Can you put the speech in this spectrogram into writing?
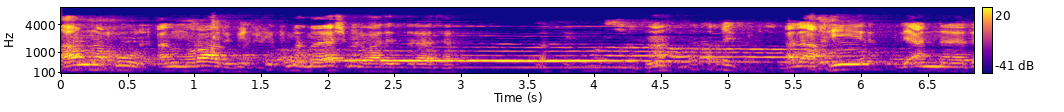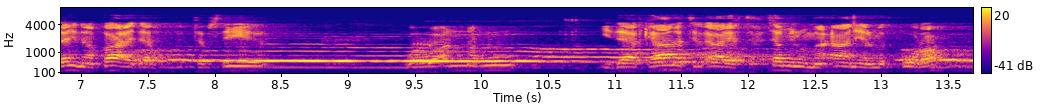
أو نقول المراد بالحكمة ما يشمل هذه الثلاثة. ها؟ الأخير لأن لدينا قاعدة في التفسير وهو أنه إذا كانت الآية تحتمل المعاني المذكورة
